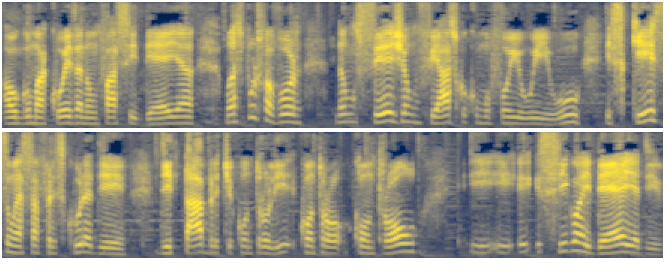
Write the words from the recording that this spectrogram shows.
alguma coisa, não faço ideia. Mas por favor, não seja um fiasco como foi o Wii U. Esqueçam essa frescura de, de tablet control, control e, e, e, sigam a ideia de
